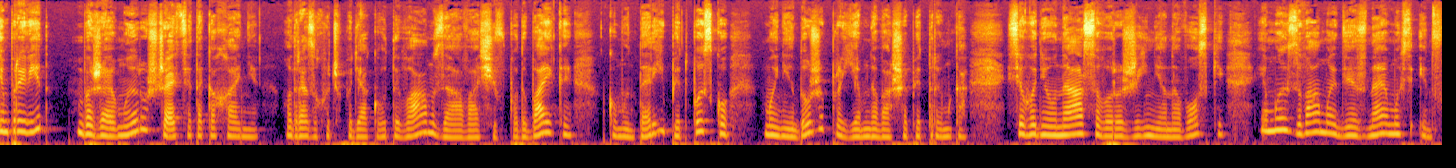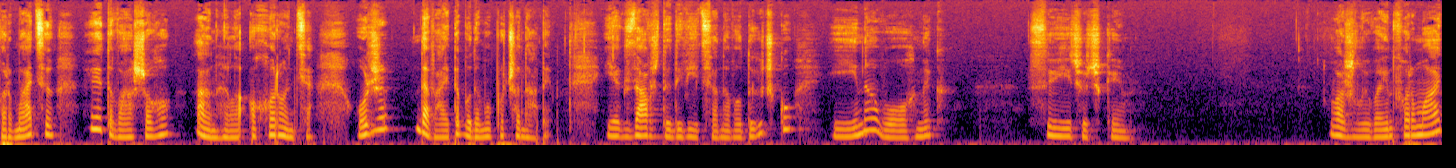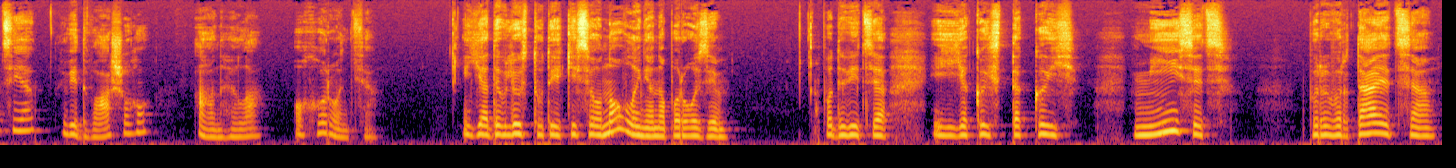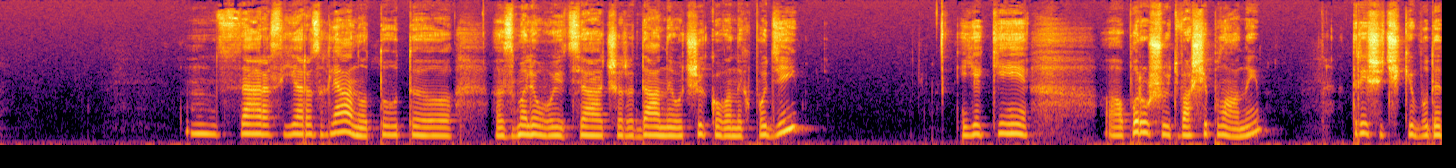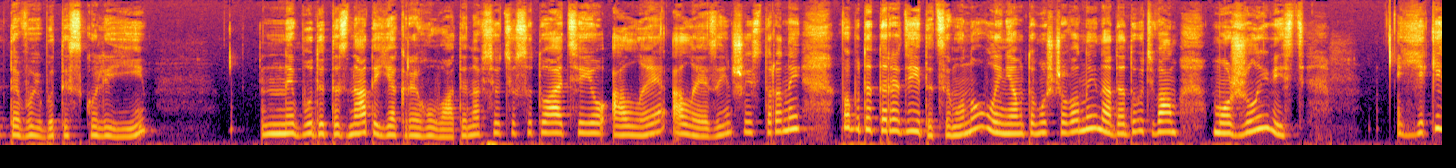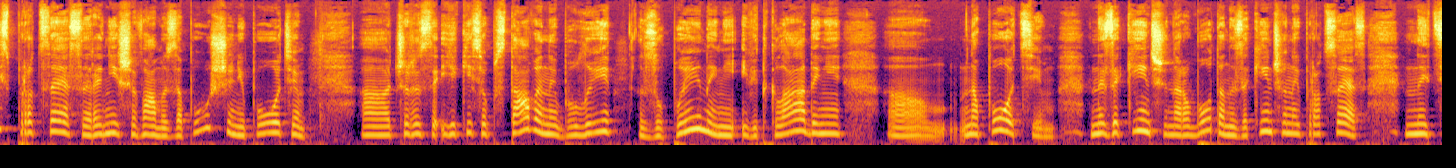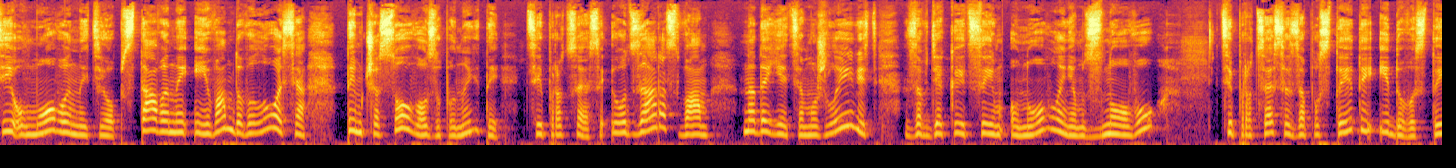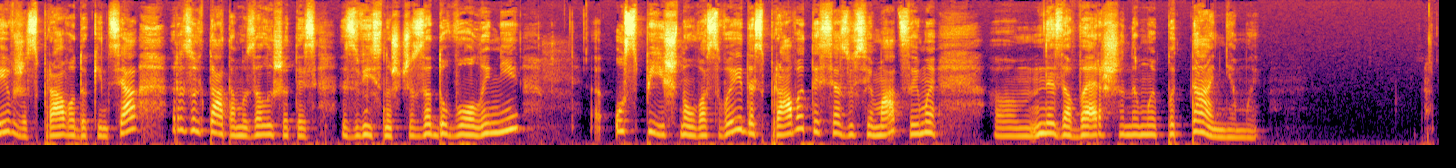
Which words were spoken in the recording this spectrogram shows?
Всім привіт! Бажаю миру, щастя та кохання. Одразу хочу подякувати вам за ваші вподобайки, коментарі, підписку. Мені дуже приємна ваша підтримка. Сьогодні у нас ворожіння на воски, і ми з вами дізнаємось інформацію від вашого ангела-охоронця. Отже, давайте будемо починати. Як завжди, дивіться на водичку і на вогник. Свічечки. Важлива інформація від вашого ангела-охоронця. Я дивлюсь, тут якісь оновлення на порозі. Подивіться, якийсь такий місяць перевертається. Зараз я розгляну, тут е, змальовується череда неочікуваних подій, які е, порушують ваші плани трішечки будете вибити з колії, не будете знати, як реагувати на всю цю ситуацію, але, але з іншої сторони, ви будете радіти цим оновленням, тому що вони нададуть вам можливість. Якісь процеси раніше вами запущені, потім через якісь обставини були зупинені і відкладені на потім. Незакінчена робота, незакінчений процес, не ті умови, не ті обставини, і вам довелося тимчасово зупинити ці процеси. І от зараз вам надається можливість завдяки цим оновленням знову ці процеси запустити і довести вже справу до кінця. Результатами залишитись, звісно, що задоволені. Успішно у вас вийде справитися з усіма цими ем, незавершеними питаннями.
